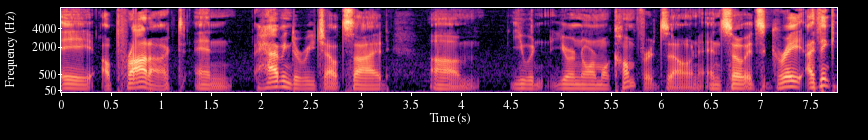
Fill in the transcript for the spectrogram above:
a, a product and having to reach outside um, you would your normal comfort zone. And so it's great. I think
